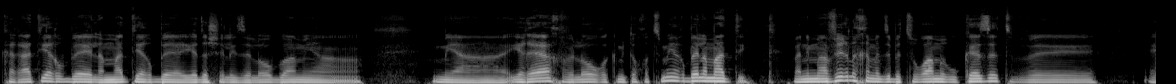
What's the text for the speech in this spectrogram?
קראתי הרבה, למדתי הרבה, הידע שלי זה לא בא מה... מהירח ולא רק מתוך עצמי, הרבה למדתי. ואני מעביר לכם את זה בצורה מרוכזת ו... אה,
